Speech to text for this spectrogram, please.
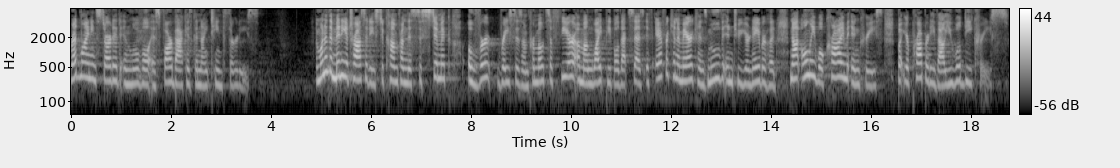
Redlining started in Louisville as far back as the 1930s. And one of the many atrocities to come from this systemic, overt racism promotes a fear among white people that says if African Americans move into your neighborhood, not only will crime increase, but your property value will decrease.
